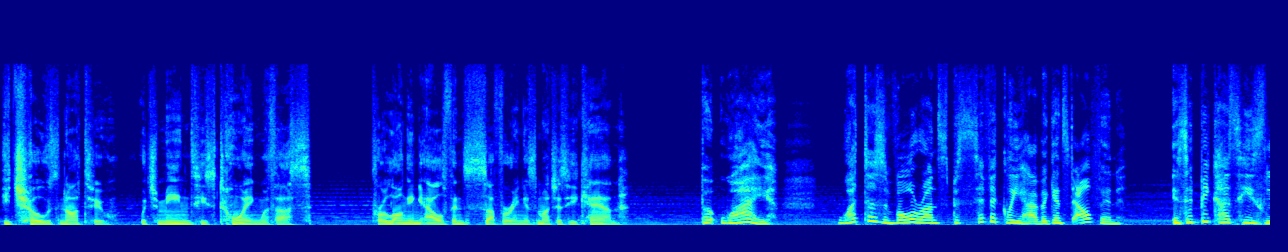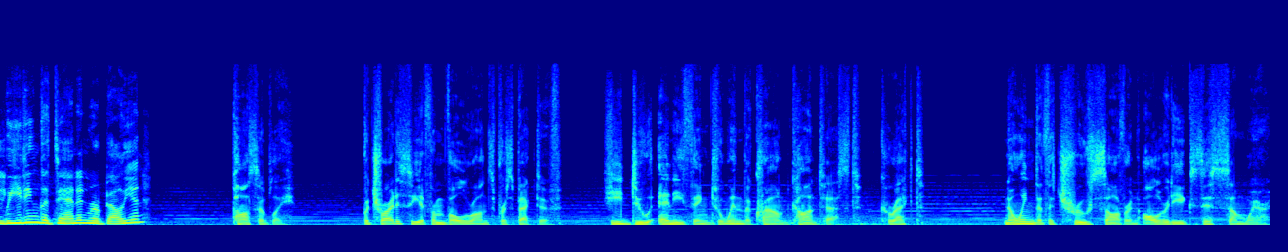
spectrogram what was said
He chose not to, which means he's toying with us, prolonging Alphen's suffering as much as he can. but why? What does Vholran specifically have against Alphen? Is it because he's leading the Dahnan rebellion? Possibly. But try to see it from Vholran's perspective. He'd do anything to win the crown contest, correct? Knowing that the true sovereign already exists somewhere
